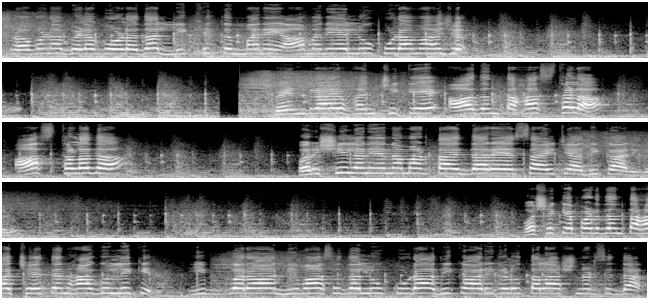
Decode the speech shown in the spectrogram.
ಶ್ರವಣ ಬೆಳಗೋಳದ ಲಿಖಿತ್ ಮನೆ, ಆ ಮನೆಯಲ್ಲೂ ಕೂಡ ಮಹಜ. ಪೆನ್ ಡ್ರೈವ್ ಹಂಚಿಕೆ ಆದಂತಹ ಸ್ಥಳ, ಆ ಸ್ಥಳದ ಪರಿಶೀಲನೆಯನ್ನ ಮಾಡ್ತಾ ಇದ್ದಾರೆ ಎಸ್ಐಟಿ ಅಧಿಕಾರಿಗಳು. ವಶಕ್ಕೆ ಪಡೆದಂತಹ ಚೇತನ್ ಹಾಗೂ ಲಿಖಿತ್ ಇಬ್ಬರ ನಿವಾಸದಲ್ಲೂ ಕೂಡ ಅಧಿಕಾರಿಗಳು ತಲಾಶ್ ನಡೆಸಿದ್ದಾರೆ.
